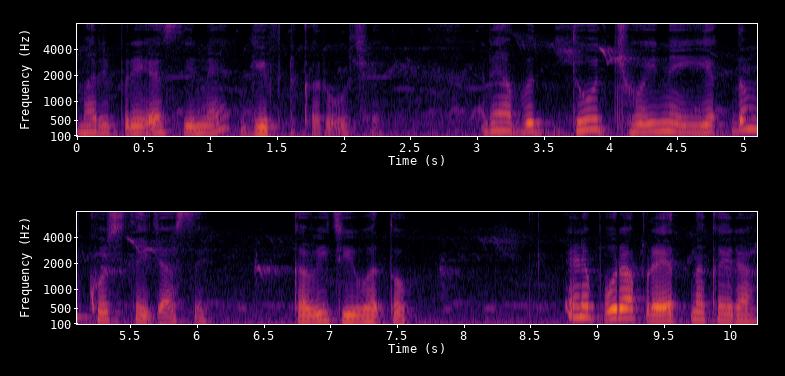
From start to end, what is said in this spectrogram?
મારી પ્રેયસીને ગિફ્ટ કરવું છે. અને આ બધું જ જોઈને એ એકદમ ખુશ થઈ જશે. કવિ જીવ હતો. એણે પૂરા પ્રયત્ન કર્યા.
